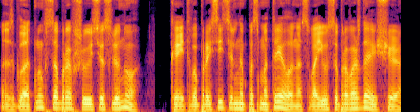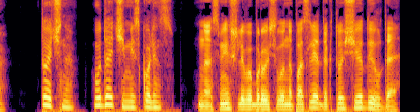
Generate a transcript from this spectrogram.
Сглотнув собравшуюся слюну, Кейт вопросительно посмотрела на свою сопровождающую. «Точно. Удачи, мисс Коллинз». Насмешливо бросила напоследок тощая дылда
